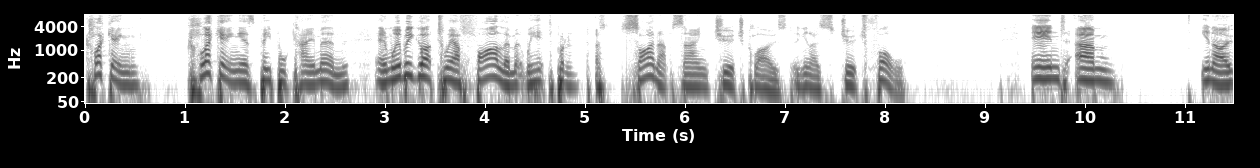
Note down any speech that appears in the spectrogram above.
clicking, clicking as people came in. And when we got to our fire limit, we had to put a, a sign up saying church closed, you know, church full. And, um, you know,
